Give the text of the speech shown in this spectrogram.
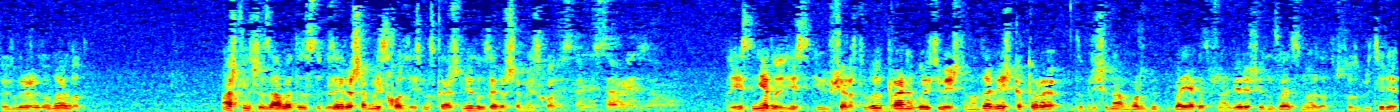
то есть говоришь, это нойлот. Машкин Шизаба это Гзера Шама исход. Здесь мы скажем, что нет Гзера Шама исход. Если они сами если нет, здесь еще раз, то вы правильно говорите вещь, что иногда вещь, которая запрещена, может быть, двояко запрещена. Вещи называется ноэдот, что запретили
